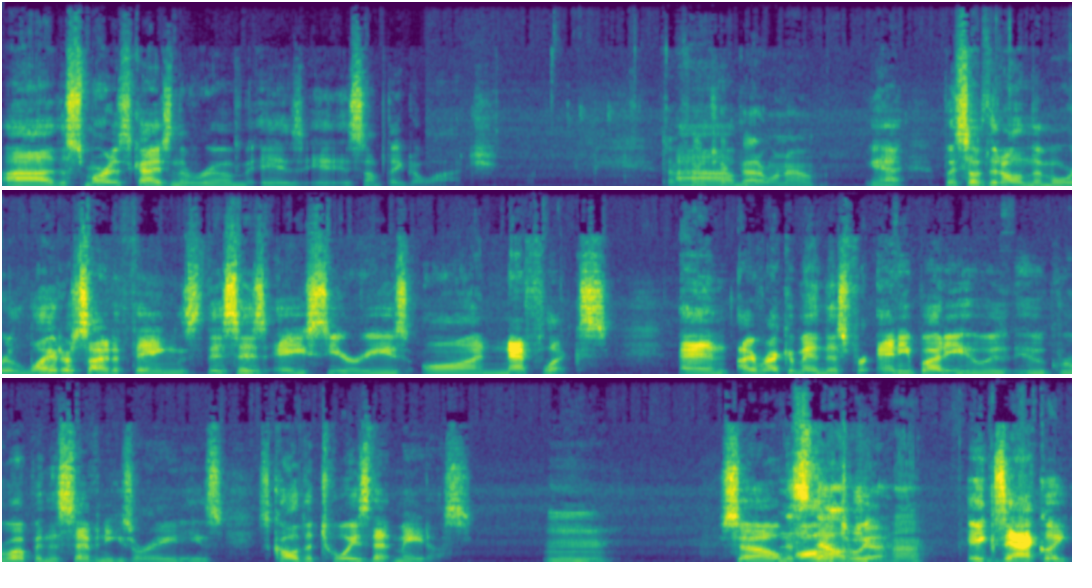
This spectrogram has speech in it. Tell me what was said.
uh, the smartest guys in the room is is something to watch. Definitely Um, check that one out. Yeah, but something on the more lighter side of things. This is a series on Netflix, and I recommend this for anybody who who grew up in the '70s or '80s. It's called "The Toys That Made Us." Mm. So all the Nostalgia, toy- huh? Exactly.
